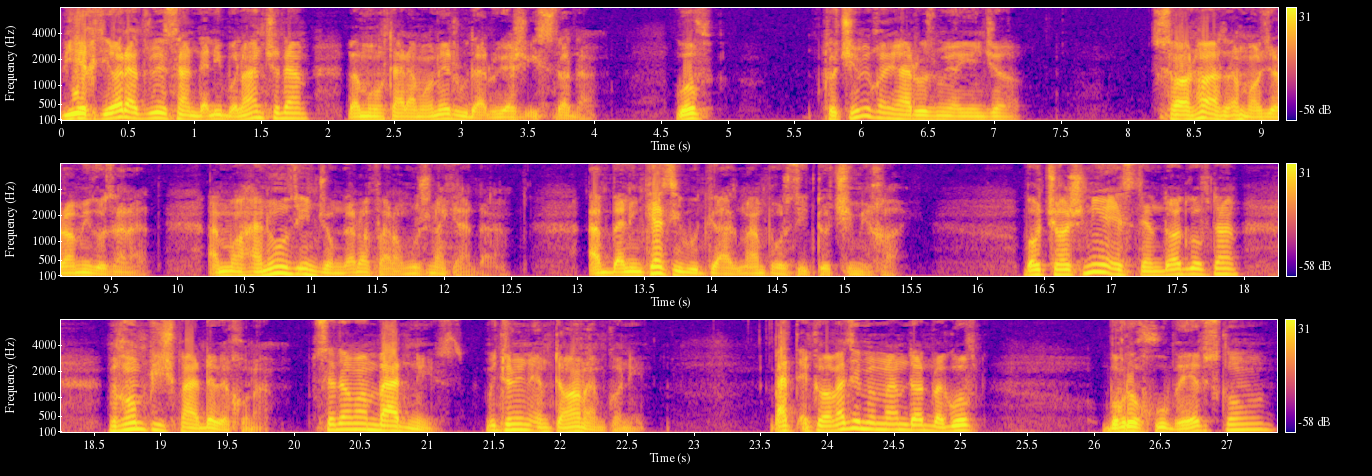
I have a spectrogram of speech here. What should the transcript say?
بی اختیار از روی صندلی بلند شدم و محترمانه رو در رویش ایستادم. گفت تو چی می‌خوای هر روز میای اینجا؟ سالها از آن ماجرا میگذرد اما هنوز این جمله را فراموش نکردم. اولین کسی بود که از من پرسید تو چی می‌خوای؟ با چاشنی استمداد گفتم می‌خوام پیش پرده بخونم. صدا من بد نیست. می‌تونین امتحانم کنین. قطع کاغذی به من داد و گفت برو خوب حفظ کن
